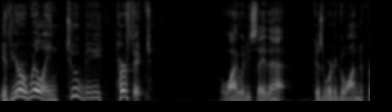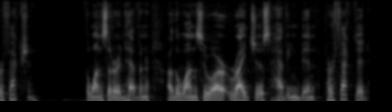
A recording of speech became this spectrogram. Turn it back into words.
If you're willing to be perfect, why would he say that? Because we're to go on to perfection. The ones that are in heaven are the ones who are righteous, having been perfected.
